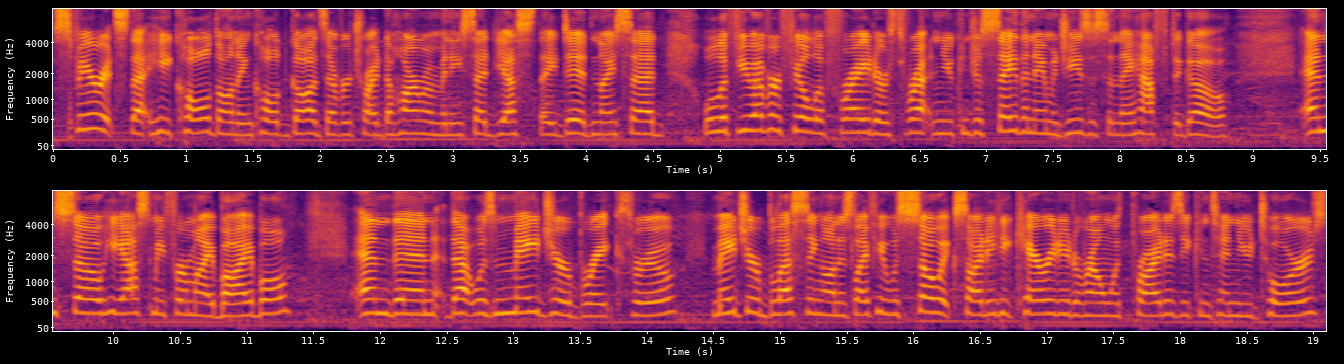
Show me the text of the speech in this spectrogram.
spirits that he called on and called gods ever tried to harm him and he said yes they did and I said well if you ever feel afraid or threatened you can just say the name of Jesus and they have to go and so he asked me for my Bible and then that was major breakthrough, major blessing on his life. He was so excited. He carried it around with pride as he continued tours.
